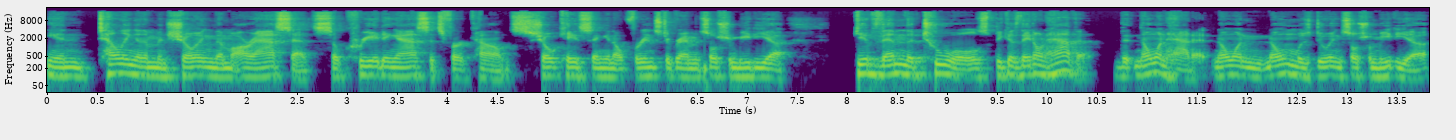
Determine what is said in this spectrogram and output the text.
in telling them and showing them our assets. So creating assets for accounts, showcasing, you know, for Instagram and social media, give them the tools because they don't have it. That no one had it. No one, no one was doing social media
